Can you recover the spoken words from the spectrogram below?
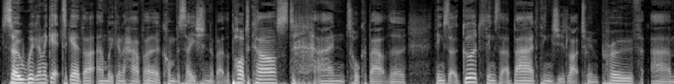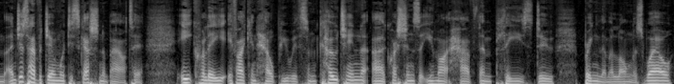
So we're going to get together and we're going to have a conversation about the podcast and talk about the things that are good, things that are bad, things you'd like to improve, um, and just have a general discussion about it. Equally, if I can help you with some coaching uh, questions that you might have, then please do bring them along as well.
